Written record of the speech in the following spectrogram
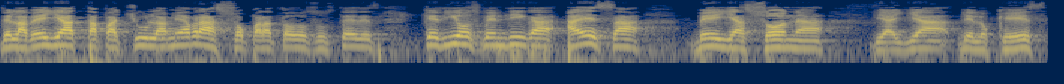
de la bella Tapachula. Mi abrazo para todos ustedes. Que Dios bendiga a esa bella zona de allá de lo que es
